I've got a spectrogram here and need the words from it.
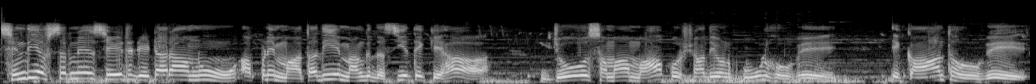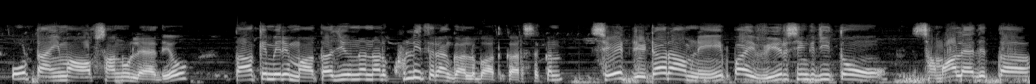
ਸਿੰਧੀ ਅਫਸਰ ਨੇ ਸੇਠ ਡੇਟਾ ਰਾਮ ਨੂੰ ਆਪਣੇ ਮਾਤਾ ਦੀ ਇਹ ਮੰਗ ਦੱਸੀ ਅਤੇ ਕਿਹਾ ਜੋ ਸਮਾਂ ਮਹਾਪੁਰਸ਼ਾਂ ਦੇ ਅਨੁਕੂਲ ਹੋਵੇ, ਇਕਾਂਤ ਹੋਵੇ, ਉਹ ਟਾਈਮ ਆਪ ਸਾਨੂੰ ਲੈ ਦਿਓ ਤਾਂ ਕਿ ਮੇਰੇ ਮਾਤਾ ਜੀ ਉਹਨਾਂ ਨਾਲ ਖੁੱਲੀ ਤਰ੍ਹਾਂ ਗੱਲਬਾਤ ਕਰ ਸਕਣ। ਸੇਠ ਡੇਟਾ ਰਾਮ ਨੇ ਭਾਈ ਵੀਰ ਸਿੰਘ ਜੀ ਤੋਂ ਸਮਾਂ ਲੈ ਦਿੱਤਾ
